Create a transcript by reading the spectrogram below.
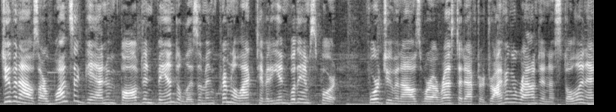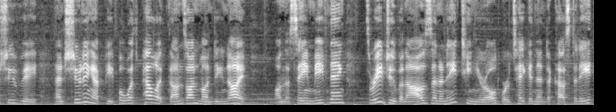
Juveniles are once again involved in vandalism and criminal activity in Williamsport. Four juveniles were arrested after driving around in a stolen SUV and shooting at people with pellet guns on Monday night. On the same evening, three juveniles and an 18 year old were taken into custody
